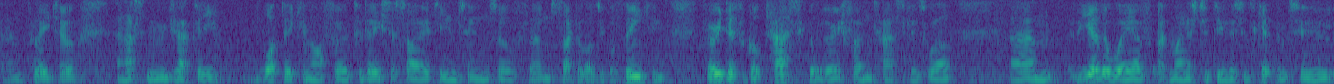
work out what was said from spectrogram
um, Plato, and asking them exactly what they can offer today's society in terms of um, psychological thinking. Very difficult task, but a very fun task as well. Um, the other way I've, I've managed to do this is get them to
